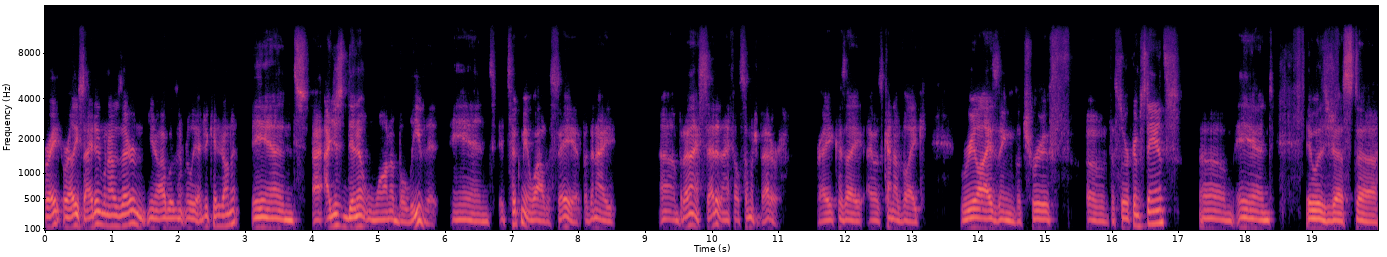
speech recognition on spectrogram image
right? Or at least I did when I was there, and you know I wasn't really educated on it, and I, I just didn't want to believe it and it took me a while to say it but then i um, but then i said it and i felt so much better right? Because i i was kind of like realizing the truth of the circumstance um, and it was just uh,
